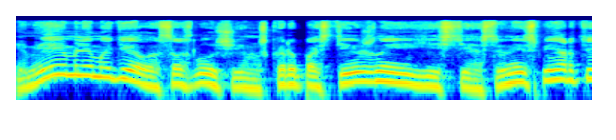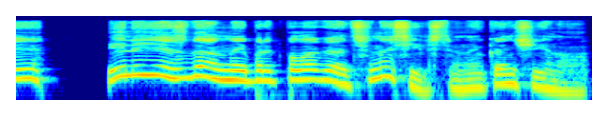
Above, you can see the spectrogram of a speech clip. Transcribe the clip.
«Имеем ли мы дело со случаем скоропостижной и естественной смерти, или есть данные предполагать насильственную кончину?»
